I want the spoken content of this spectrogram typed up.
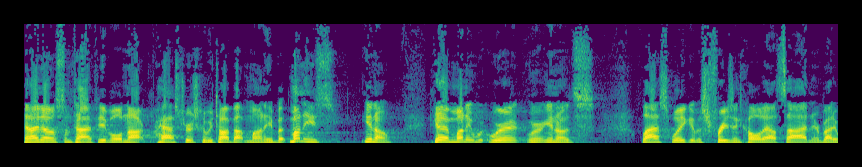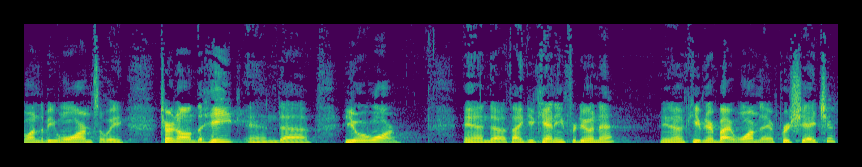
and I know sometimes people knock pastors because we talk about money, but money's, you know, you have money. We're, we're, you know, it's last week it was freezing cold outside and everybody wanted to be warm, so we turned on the heat and uh, you were warm. And uh, thank you, Kenny, for doing that. You know, keeping everybody warm. They appreciate you.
